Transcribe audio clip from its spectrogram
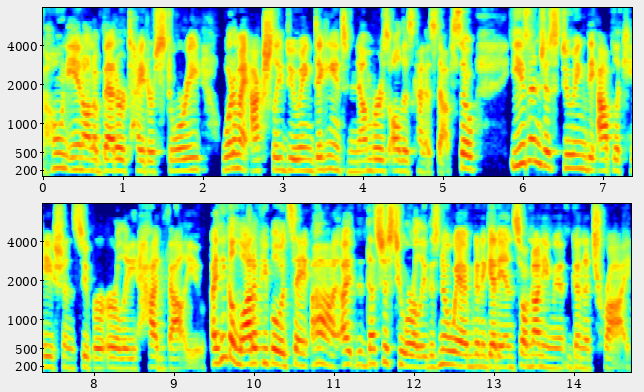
hone in on a better, tighter story. What am I actually doing? Digging into numbers, all this kind of stuff. So even just doing the application super early had value. I think a lot of people would say, ah, that's just too early. There's no way I'm going to get in, so I'm not even going to try.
